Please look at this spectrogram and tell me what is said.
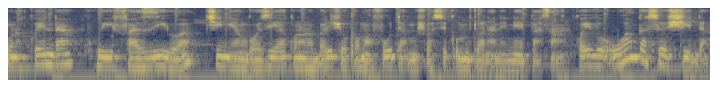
unakwenda kuhifadhiwa chini ya ngozi yako na unabadilishwa kwa mafuta, mwisho wa siku mtu ananenepa sana. Kwa hivyo uwanga sio shida,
